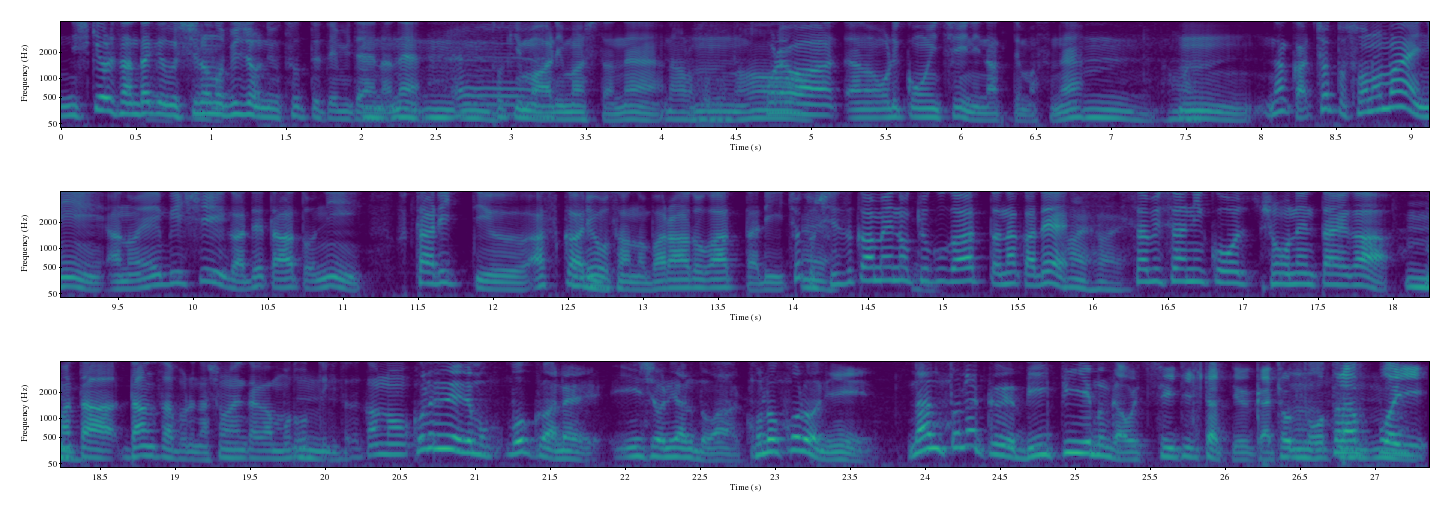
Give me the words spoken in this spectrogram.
錦織さんだけ後ろのビジョンに映っててみたいなね、時もありましたね。なるほどな。うん。これはあのオリコン1位になってますね。うん。うん、なんかちょっとその前にあの ABC が出た後に「二人」っていう飛鳥涼さんのバラードがあったり、ちょっと静かめの曲があった中で、はいはい久々にこう少年隊がまたダンサブルな少年隊が戻ってきた、あのこれねでも僕はね印象にあるのはこの頃になんとなく BPM が落ち着いてきたっていうかちょっと大人っぽい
